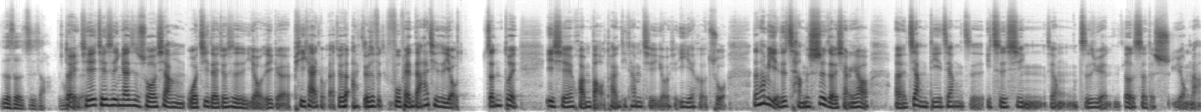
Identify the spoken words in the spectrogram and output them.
热色的制造？对，其实其实应该是说，像我记得就是有一个 P 开头的，就是啊，就是 foodpanda，它其实有针对一些环保团体，他们其实有一些异业合作，那他们也是尝试着想要呃降低这样子一次性这种资源垃圾的使用啦。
